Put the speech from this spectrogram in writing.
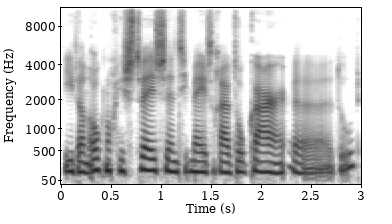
die dan ook nog eens 2 centimeter uit elkaar doet.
